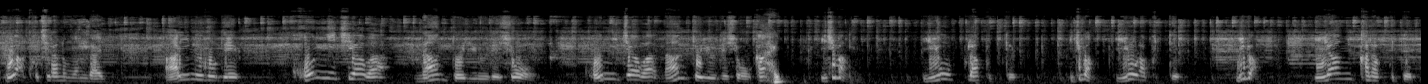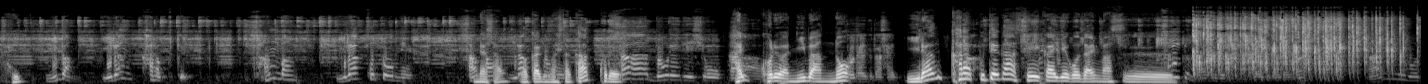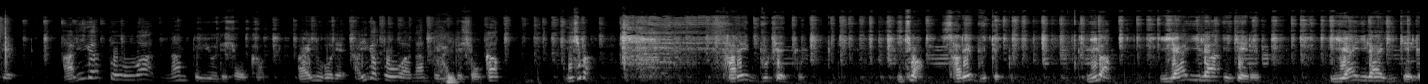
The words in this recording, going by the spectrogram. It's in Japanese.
では、こちらの問題。アイヌ語で、こんにちはは何と言うでしょうこんにちはは何と言うでしょうか、はい。1番、イオラプテ。1番、イオラプテ。2番、イランカラプテ。はい。2番、イランカラプテ。3番、イラコトネ。3皆さん番イラコトネわかりましたか？これはい。これは2番おの。イランカラプテが正解でございます。ありがとうは何と言うでしょうか？アイヌ語でありがとうは何と言うでしょうか、1番、サレブケプ。1番、サレブテプ。2番、イヤイライケレ。イヤイライケレ。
